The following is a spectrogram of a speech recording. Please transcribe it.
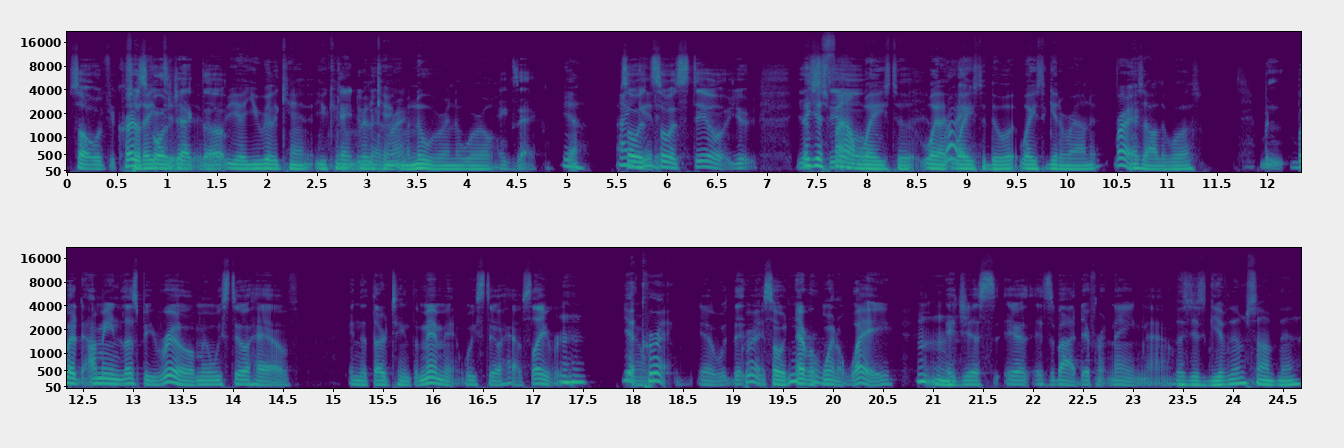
So if your credit they score is jacked up, Yeah, you really can't. You can Can't really nothing, can't right? maneuver in the world. exactly. Yeah. I so it's it. so it's still you're. They just still, found ways to way, Right. ways to do it, ways to get around it. Right. That's all it was. But, but I mean, let's be real. I mean, we still have in the Thirteenth Amendment, we still have slavery. Mm-hmm. Yeah, You know, correct. Yeah, the- Correct. so it never went away. Mm-mm. It just it, it's by a different name now. Let's just give them something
